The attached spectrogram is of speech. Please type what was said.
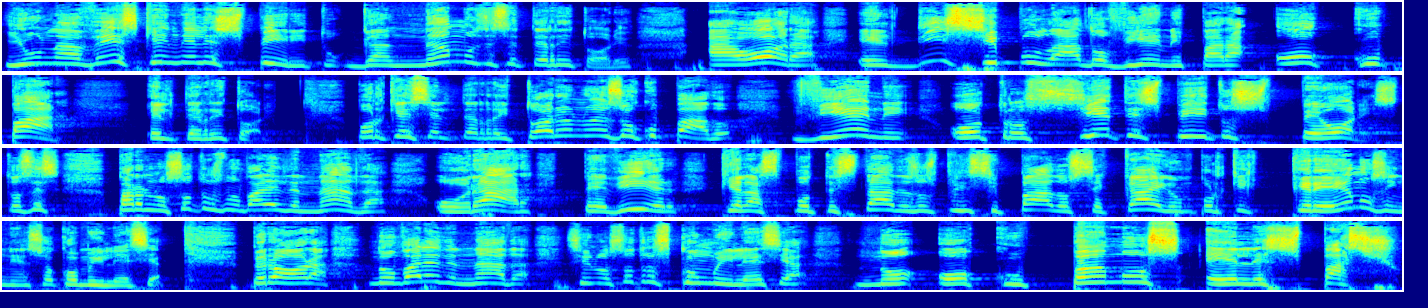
Y una vez que en el espíritu ganamos ese territorio, ahora el discipulado viene para ocupar el territorio. Porque si el territorio no es ocupado, viene otros siete espíritus peores. Entonces, para nosotros no vale de nada orar, pedir que las potestades, los principados se caigan, porque creemos en eso como iglesia. Pero ahora, no vale de nada si nosotros como iglesia no ocupamos el espacio.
